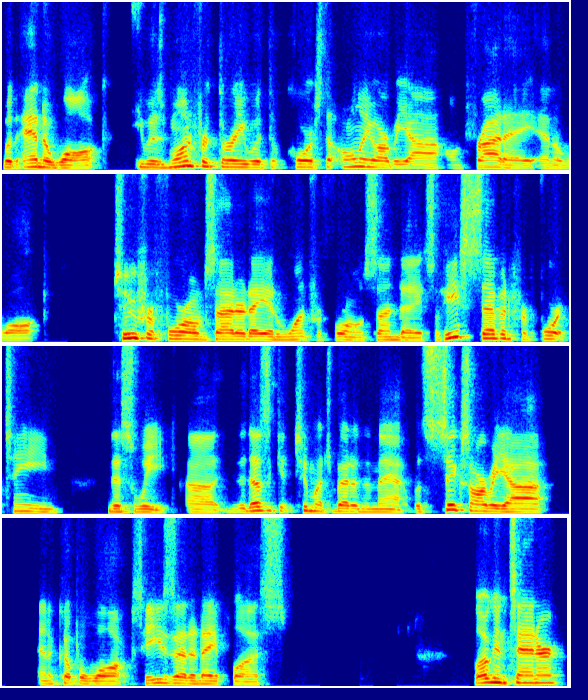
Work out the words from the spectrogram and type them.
with and a walk. He was one for three with, of course, the only RBI on Friday and a walk, two for four on Saturday and one for four on Sunday. So he's seven for 14 this week. Uh, it doesn't get too much better than that. With six RBI and a couple walks, he's at an A plus. Logan Tanner,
